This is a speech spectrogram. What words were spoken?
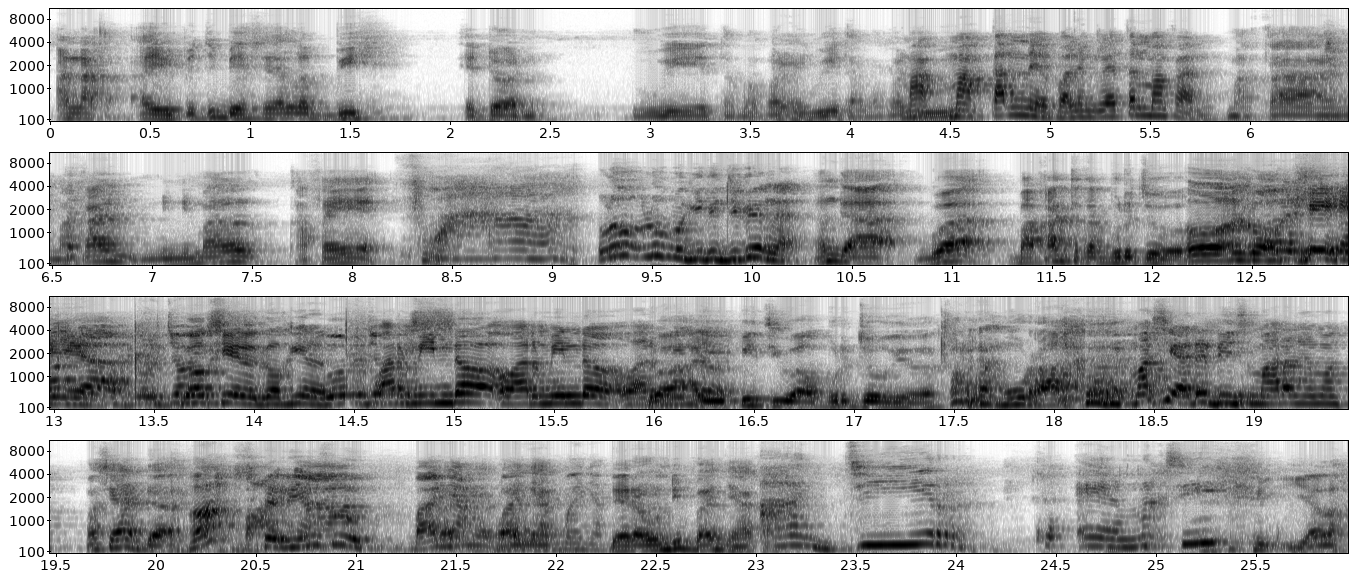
anak IUP itu biasanya lebih hedon duit apa apa Oke. duit apa apa Ma- duit makan ya paling kelihatan makan. makan makan minimal kafe Wah, lu lu begitu juga nggak? enggak gua bahkan tetap burjo Oh, gokil. gokil. Gokil, gokil. Burjois. Warmindo, Warmindo, gua Warmindo. IUP jiwa burjo gitu karena murah Masih ada di Semarang emang. masih ada Hah? Serius lu? Banyak, banyak, banyak. daerah undi banyak Anjir. Kok enak sih? iyalah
